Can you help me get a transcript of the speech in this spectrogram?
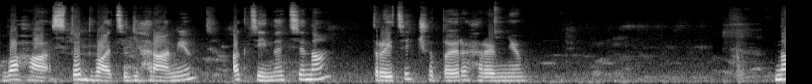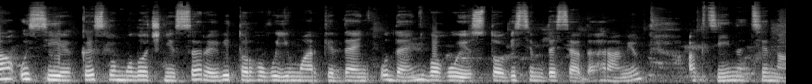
вага 120 грамів, акційна ціна 34 гривні. На усі кисломолочні сири від торгової марки День у день вагою 180 грамів. Акційна ціна.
